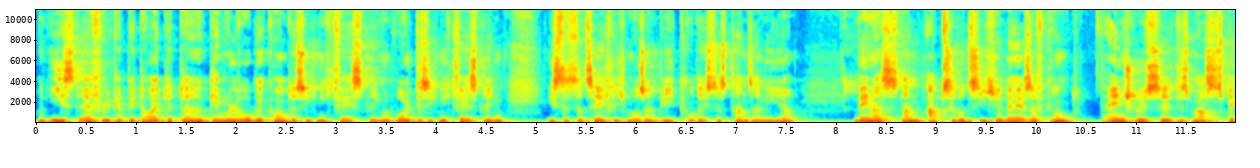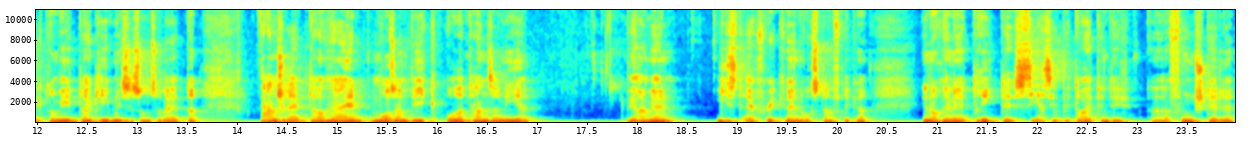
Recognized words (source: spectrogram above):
Und East Africa bedeutet, der Gemologe konnte sich nicht festlegen und wollte sich nicht festlegen, ist das tatsächlich Mosambik oder ist das Tansania. Wenn er es dann absolut sicher weiß, aufgrund der Einschlüsse, des Massenspektrometerergebnisses und so weiter, dann schreibt er auch rein, Mosambik oder Tansania. Wir haben ja in East Africa, in Ostafrika, ja noch eine dritte, sehr, sehr bedeutende äh, Fundstelle,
